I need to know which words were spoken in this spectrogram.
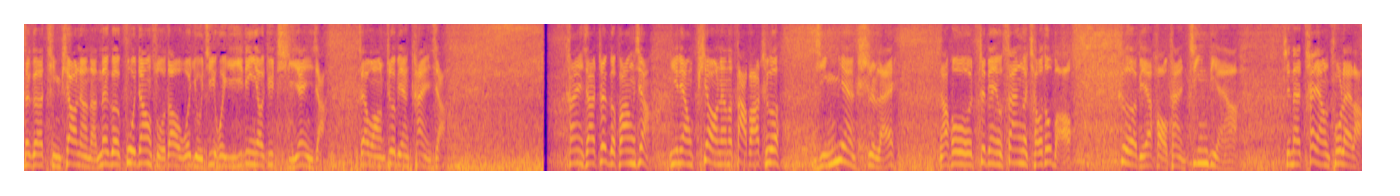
那个挺漂亮的。那个过江索道，我有机会一定要去体验一下。再往这边看一下，看一下这个方向，一辆漂亮的大巴车迎面驶来，然后这边有三个桥头堡，特别好看，经典啊！现在太阳出来了，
